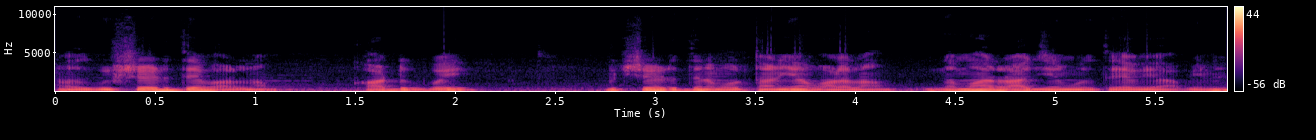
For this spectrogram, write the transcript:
அது பிக்ஷை எடுத்தே வாழலாம். காட்டுக்கு போய் பிக்ஷை எடுத்து நம்ம ஒரு தனியாக வாழலாம். இந்த மாதிரி ராஜ்யம் நமக்கு தேவையா அப்படின்னு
